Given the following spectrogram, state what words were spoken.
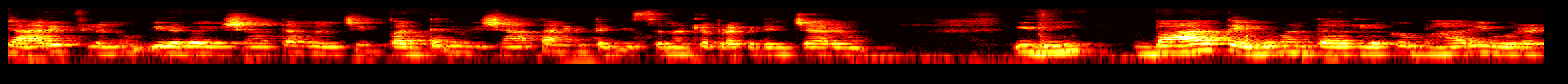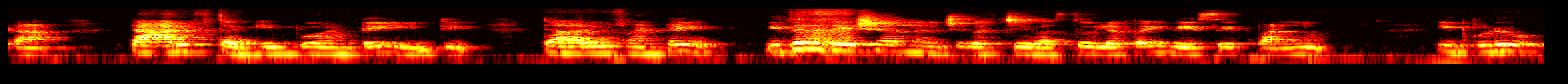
టారిఫ్లను ఇరవై శాతం నుంచి పద్దెనిమిది శాతానికి తగ్గిస్తున్నట్లు ప్రకటించారు. ఇది భారత ఎగుమతిదారులకు భారీ ఊరట. టారిఫ్ తగ్గింపు అంటే ఏంటి? టారిఫ్ అంటే ఇతర దేశాల నుంచి వచ్చే వస్తువులపై వేసే పన్ను. ఇప్పుడు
